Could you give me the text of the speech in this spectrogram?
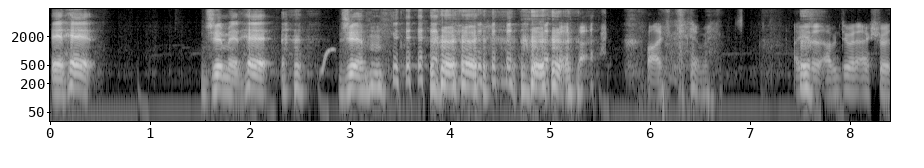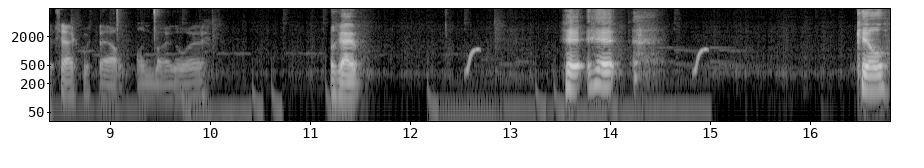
"It hit, Jim. It hit, Jim." Five damage. I get it. I'm doing an extra attack with that one, by the way. okay. Hit, hit. Kill.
